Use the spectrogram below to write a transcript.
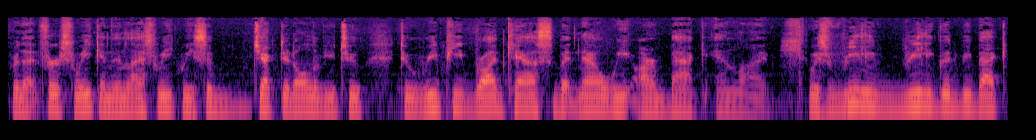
for that first week. And then last week we subjected all of you to, to repeat broadcasts, but now we are back and live. It was really, really good to be back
